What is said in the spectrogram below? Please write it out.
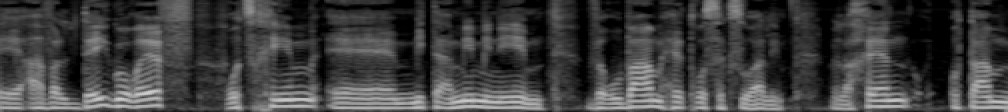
אה, אבל די גורף, רוצחים אה, מטעמים מיניים, ורובם הטרוסקסואלים. ולכן אותם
